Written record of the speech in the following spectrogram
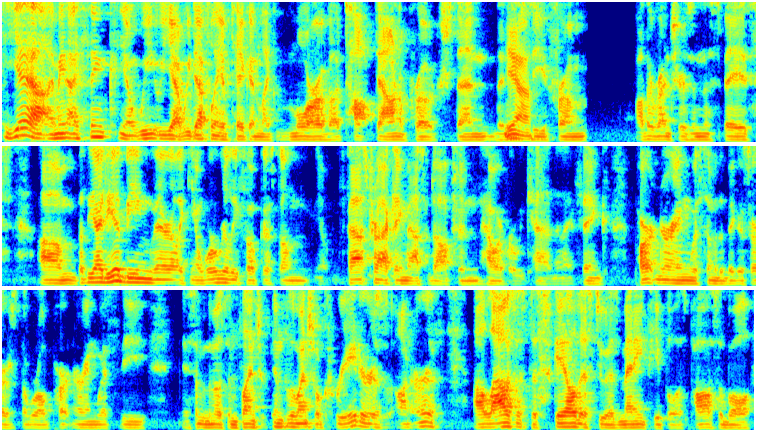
Yeah, I mean, I think you know we yeah we definitely have taken like more of a top down approach than than yeah. you see from other ventures in the space. Um, but the idea being there, like you know, we're really focused on you know, fast tracking mass adoption however we can, and I think partnering with some of the biggest artists in the world, partnering with the some of the most influential, influential creators on earth allows us to scale this to as many people as possible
